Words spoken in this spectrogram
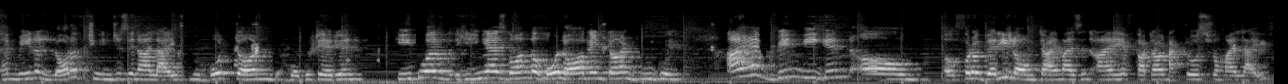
have made a lot of changes in our life. We both turned vegetarian. He, he has gone the whole hog and turned vegan I have been vegan um, uh, for a very long time, as in I have cut out lactose from my life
